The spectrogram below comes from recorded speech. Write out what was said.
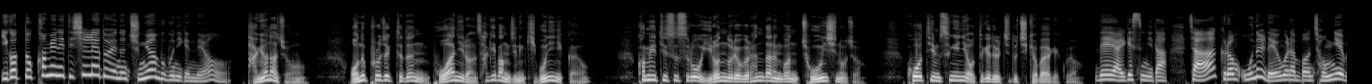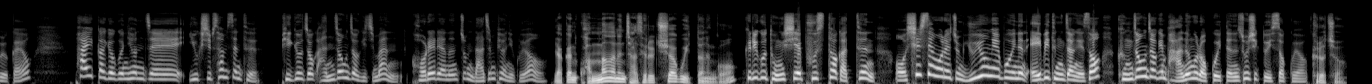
이것도 커뮤니티 신뢰도에는 중요한 부분이겠네요. 당연하죠. 어느 프로젝트든 보안 이런 사기 방지는 기본이니까요. 커뮤니티 스스로 이런 노력을 한다는 건 좋은 신호죠. 코어 팀 승인이 어떻게 될지도 지켜봐야겠고요. 네, 알겠습니다. 자, 그럼 오늘 내용을 한번 정리해 볼까요? 파이 가격은 현재 63센트. 비교적 안정적이지만 거래량은 좀 낮은 편이고요. 약간 관망하는 자세를 취하고 있다는 거. 그리고 동시에 부스터 같은 어, 실생활에 좀 유용해 보이는 앱이 등장해서 긍정적인 반응을 얻고 있다는 소식도 있었고요. 그렇죠.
